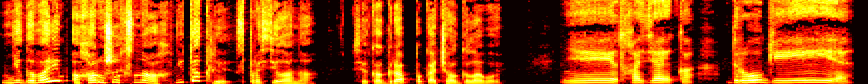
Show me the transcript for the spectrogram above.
не говорим о хороших снах, не так ли?» – спросила она. Секограб покачал головой. «Нет, хозяйка, другие».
